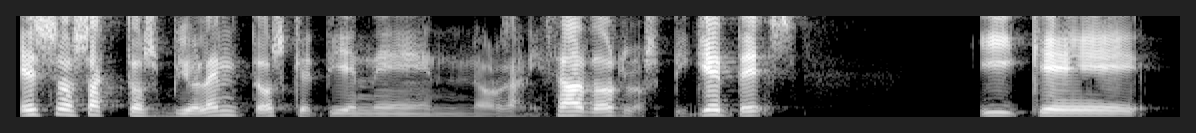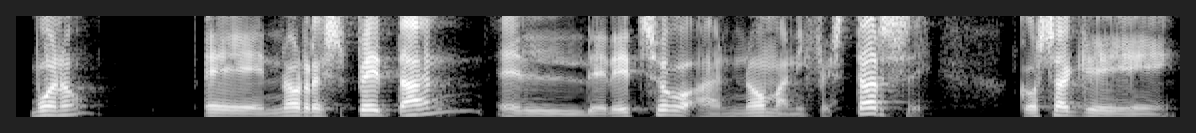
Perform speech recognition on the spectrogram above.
esos actos violentos que tienen organizados, los piquetes, y que, bueno, eh, no respetan el derecho a no manifestarse, cosa que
